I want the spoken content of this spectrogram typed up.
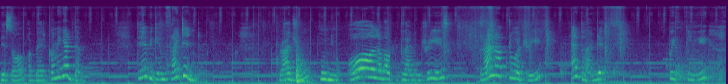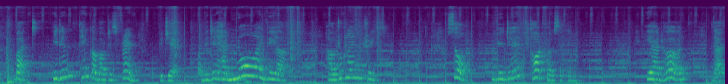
they saw a bear coming at them. They became frightened. Raju, who knew all about climbing trees, ran up to a tree and climbed it quickly, but he didn't think about his friend Vijay. Vijay had no idea how to climb trees. So, Vijay thought for a second. He had heard that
